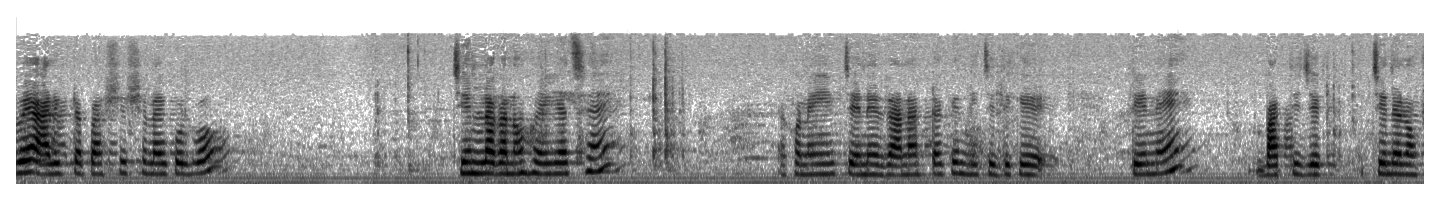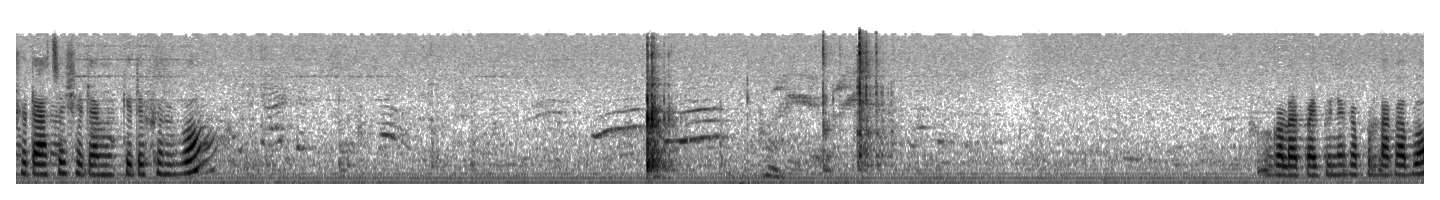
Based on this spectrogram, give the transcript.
এভাবে আরেকটা পাশে সেলাই করব। চেন লাগানো হয়ে গেছে। এখন এই চেনের রানারটাকে নিচের দিকে টেনে বাড়তি যে চেনের অংশটা আছে সেটা আমি কেটে ফেলব। গলায় পাইপিনের কাপড় লাগাবো।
